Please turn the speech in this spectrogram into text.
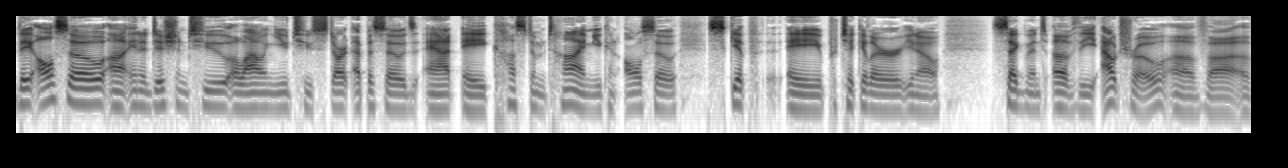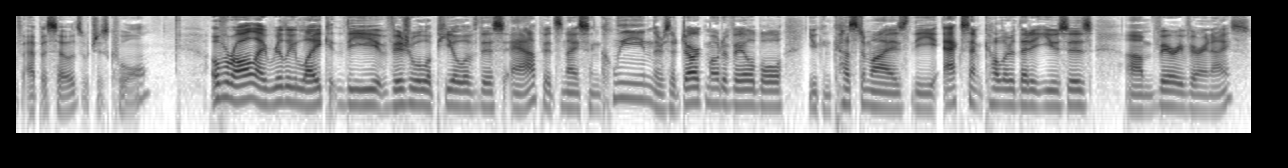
They also, uh, in addition to allowing you to start episodes at a custom time, you can also skip a particular, you know, segment of the outro of uh, of episodes, which is cool. Overall, I really like the visual appeal of this app. It's nice and clean. There's a dark mode available. You can customize the accent color that it uses. Um, very, very nice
